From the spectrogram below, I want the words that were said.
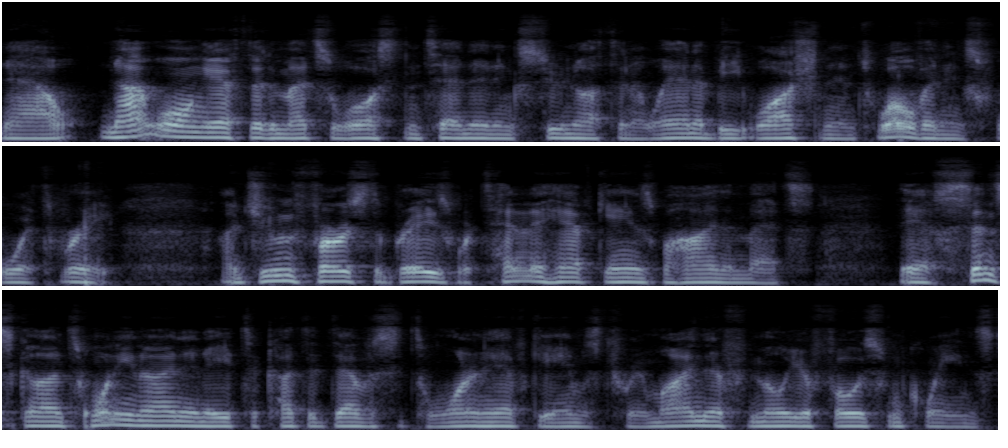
Now, not long after the Mets lost in 10 innings 2 0, Atlanta beat Washington in 12 innings 4 3. On June 1st, the Braves were 10.5 games behind the Mets. They have since gone 29 and 8 to cut the deficit to one and a half games to remind their familiar foes from Queens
